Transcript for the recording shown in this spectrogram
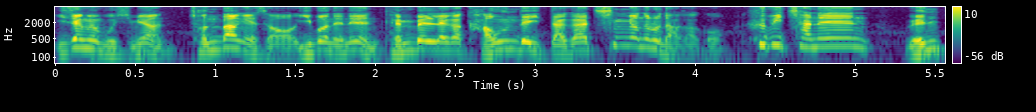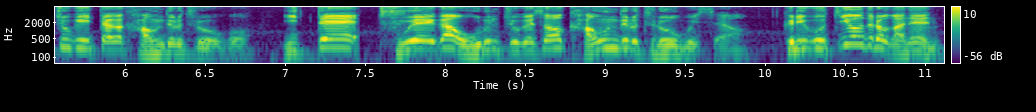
이 장면 보시면 전방에서 이번에는 덴벨레가 가운데 있다가 측면으로 나가고 흡이차는 왼쪽에 있다가 가운데로 들어오고 이때 두에가 오른쪽에서 가운데로 들어오고 있어요. 그리고 뛰어 들어가는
